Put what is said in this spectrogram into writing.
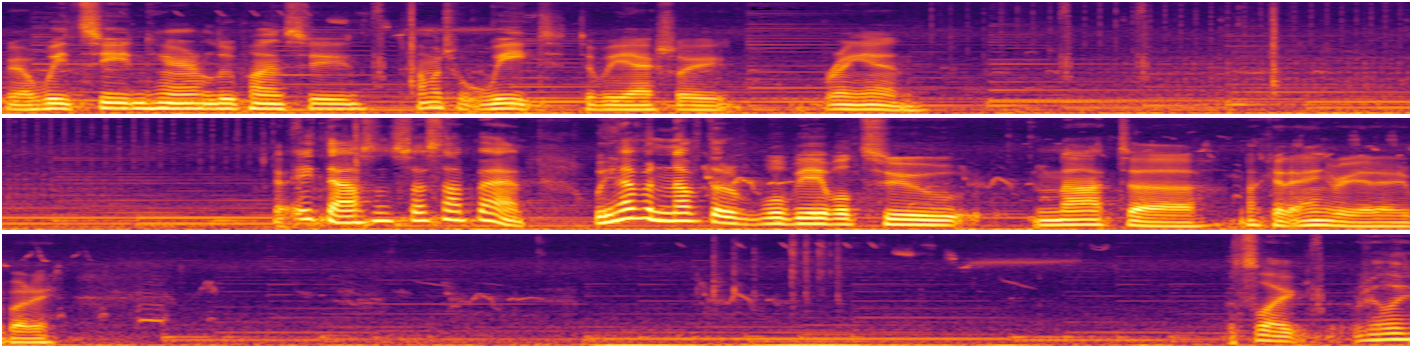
We got wheat seed in here, lupine seed. How much wheat did we actually bring in? 8,000, so that's not bad. We have enough that we'll be able to not uh, not get angry at anybody. It's like, really?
